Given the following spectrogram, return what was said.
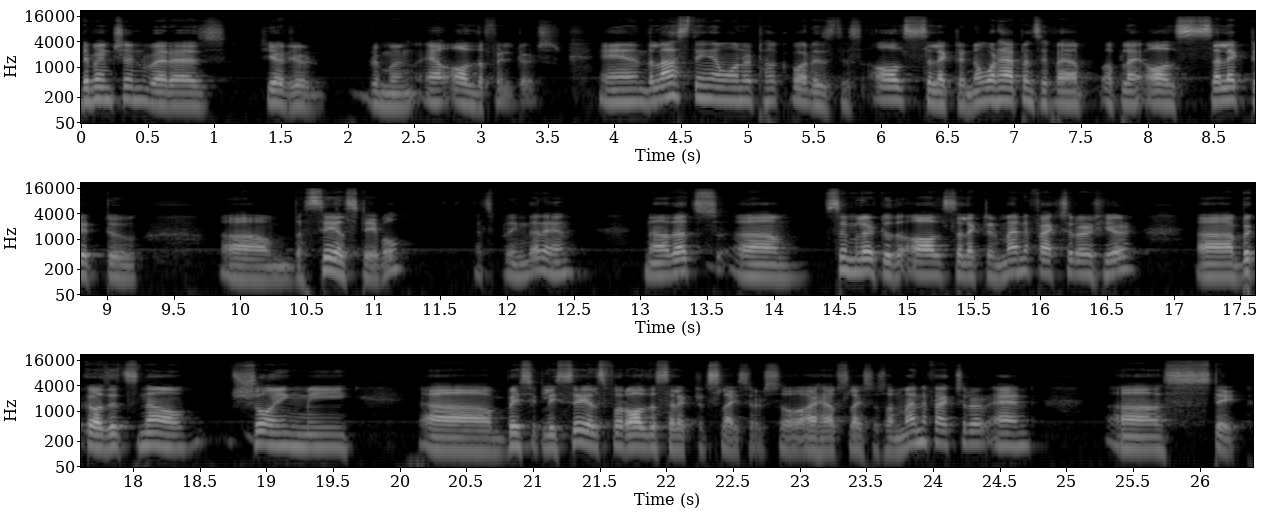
dimension, whereas here you're removing all the filters. And the last thing I want to talk about is this all selected. Now, what happens if I apply all selected to um, the sales table? Let's bring that in. Now that's um, similar to the all selected manufacturer here uh, because it's now showing me uh, basically sales for all the selected slicers. So I have slicers on manufacturer and uh, state.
